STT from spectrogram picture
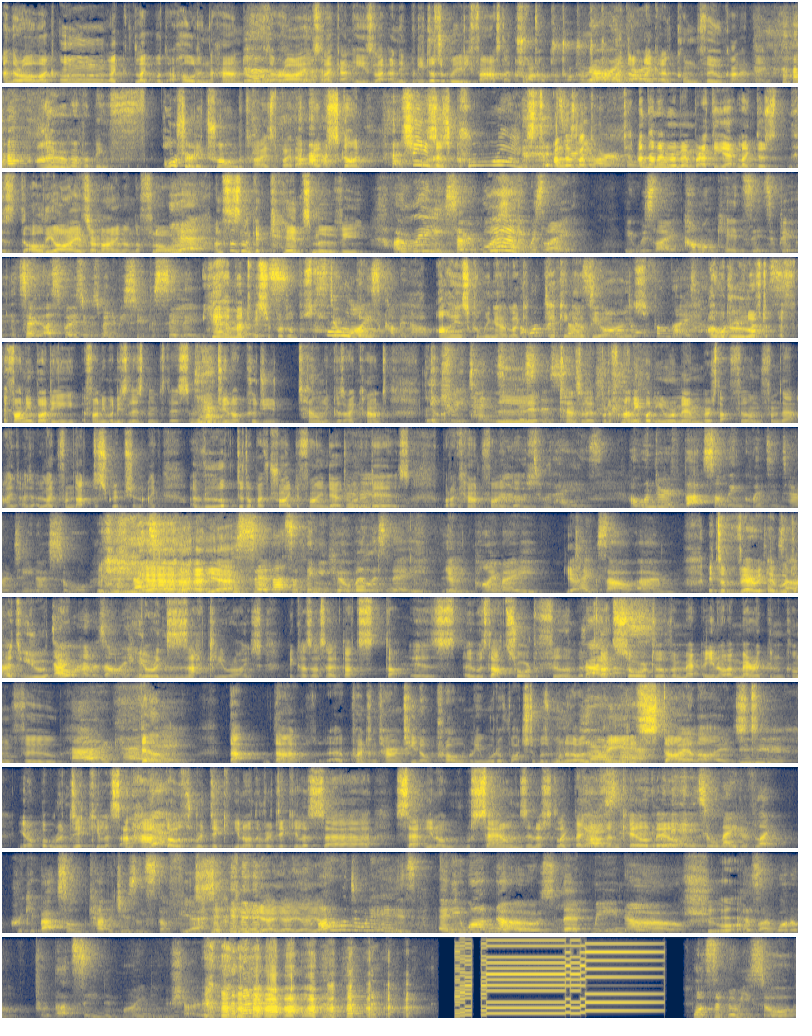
And they're all like, oh, like like they're holding the hand over their eyes, like, and he's like, and he, but he does it really fast, like, like that, right. like a kung fu kind of thing. I remember being f- utterly traumatized by that. I'm just going, Jesus Christ! And there's really like, horrible. and then I remember at the end, like, there's his all the eyes are lying on the floor. Yeah. And this is like a kids movie. Oh, really? So it was. Yeah. It was like. It was like, come on, kids! It's a bit. So I suppose it was meant to be super silly. Yeah, meant to be super. It was Still, eyes coming out. Eyes coming out, like I picking out the I eyes. what film that is. I would love to. If, if anybody, if anybody's listening to this and Yeah. you do not, could you tell me because I can't. Literally tens of Li- tens of listeners. But if anybody remembers that film from that, I, I like from that description, I I've looked it up. I've tried to find out what it Mm-hmm. is, but I can't find I it. what that is. I wonder if that's something Quentin Tarantino saw. Yeah, yeah. Because uh, that's a thing in Kill Bill, isn't it? He, Yeah. he Pai Mei Yeah. takes out um, It's a very. It would. you. Daryl I- Hannah's eye. You're exactly right because I'll tell you that's that is it was that sort of film. It was that sort of Amer- you know American kung fu okay. film that that Quentin Tarantino probably would have watched. It was one of those Yeah, really yeah. stylized, you know, but ridiculous, and had Yeah. those ridiculous, you know, the ridiculous uh, set, you know, sounds in it like they Yes, have in Kill Bill. And it's all made of like cricket bats on cabbages and stuff. Yeah. Exactly. Yeah, yeah, yeah, I wonder what it is. Anyone knows? Let me know. Sure. Because I want to put that scene in my new show. What's the film you saw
